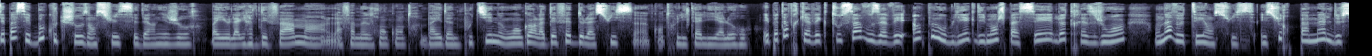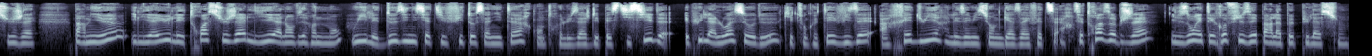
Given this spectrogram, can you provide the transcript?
s'est passé beaucoup de choses en Suisse ces derniers jours. Bah, il y a eu la grève des femmes, la fameuse rencontre Biden-Poutine ou encore la défaite de la Suisse contre l'Italie à l'euro. Et peut-être qu'avec tout ça, vous avez un peu oublié que dimanche passé, le 13 juin, on a voté en Suisse et sur pas mal de sujets. Parmi eux, il y a eu les trois sujets liés à l'environnement. Oui, les deux initiatives phytosanitaires contre l'usage des pesticides et puis la loi CO2 qui de son côté visait à réduire les émissions de gaz à effet de serre. Ces trois objets, ils ont été refusés par la population.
